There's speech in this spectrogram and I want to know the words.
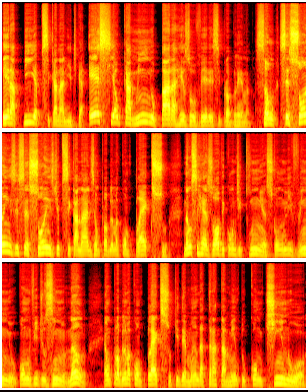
terapia psicanalítica. Esse é o caminho para resolver esse problema. São sessões e sessões de psicanálise, é um problema complexo. Não se resolve com diquinhas, com um livrinho, com um videozinho. Não. É um problema complexo que demanda tratamento contínuo.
